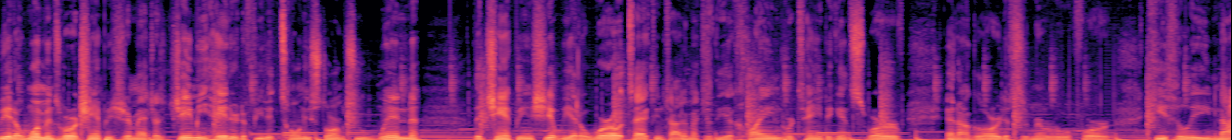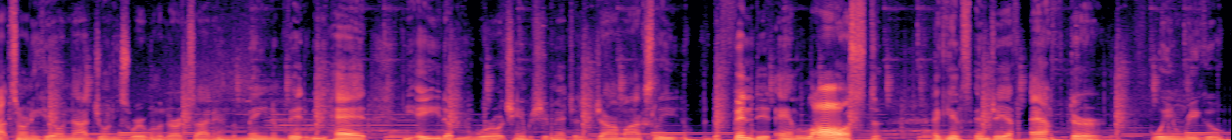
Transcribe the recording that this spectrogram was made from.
We had a women's world championship match as Jamie Hayter defeated Toni Storm to win the championship. We had a world tag team title matches. The acclaimed retained against Swerve and our glory. This is memorable for Keith Lee not turning heel, not joining Swerve on the dark side. And the main event, we had the AEW World Championship match as Jon Moxley defended and lost against MJF after William Regal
